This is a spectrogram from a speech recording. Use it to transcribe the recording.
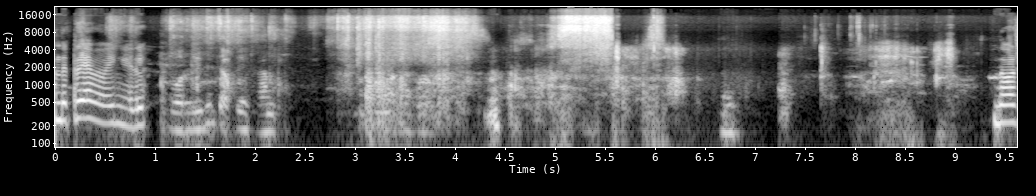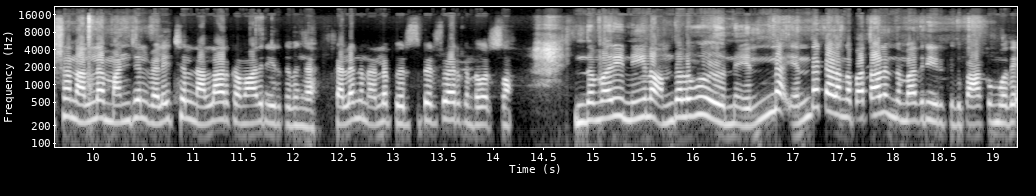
அந்த ட்ரேவை வைங்க இதில். ஒரு இது அப்படியே காணும் இந்த வருஷம் நல்ல மஞ்சள் விளைச்சல் நல்லா இருக்க மாதிரி இருக்குதுங்க. கிழங்கு நல்ல பெருசு பெருசா இருக்கு இந்த வருஷம். இந்த மாதிரி நீளம் அந்த அளவு எல்லா எந்த கிழங்க பார்த்தாலும் இந்த மாதிரி இருக்குது பார்க்கும்போதே.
